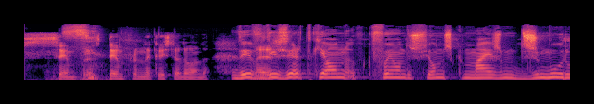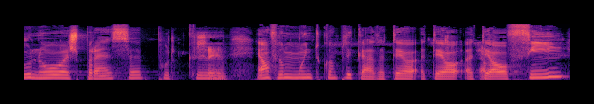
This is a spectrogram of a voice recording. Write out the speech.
sempre, sempre na crista da onda. Devo Mas- dizer-te que, é um- que foi um dos filmes que mais me desmoronou a esperança, porque Sim. é um filme muito complicado até ao, até ao, até ao fim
